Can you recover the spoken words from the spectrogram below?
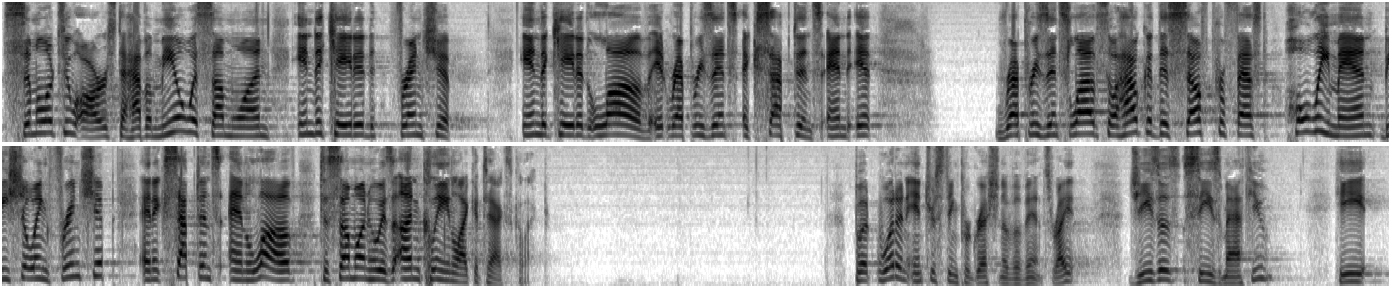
similar to ours, to have a meal with someone indicated friendship, indicated love. It represents acceptance and it represents love. So, how could this self professed holy man be showing friendship and acceptance and love to someone who is unclean like a tax collector? But what an interesting progression of events, right? Jesus sees Matthew. He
